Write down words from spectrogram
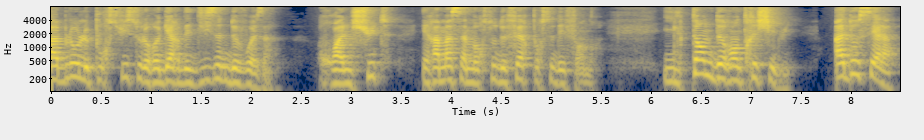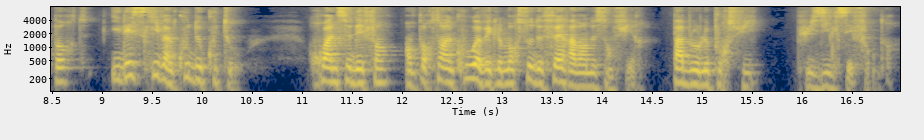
Pablo le poursuit sous le regard des dizaines de voisins. Juan chute et ramasse un morceau de fer pour se défendre. Il tente de rentrer chez lui. Adossé à la porte, il esquive un coup de couteau. Juan se défend en portant un coup avec le morceau de fer avant de s'enfuir. Pablo le poursuit, puis il s'effondre.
